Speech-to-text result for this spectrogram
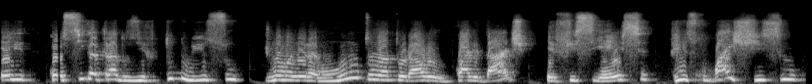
ele consiga traduzir tudo isso de uma maneira muito natural em qualidade, eficiência, risco baixíssimo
